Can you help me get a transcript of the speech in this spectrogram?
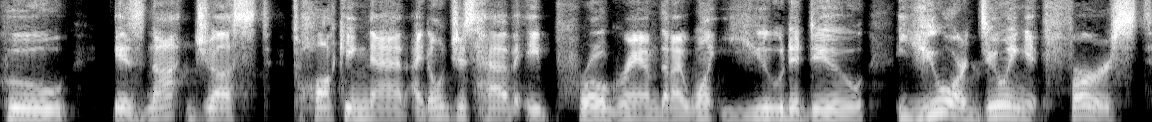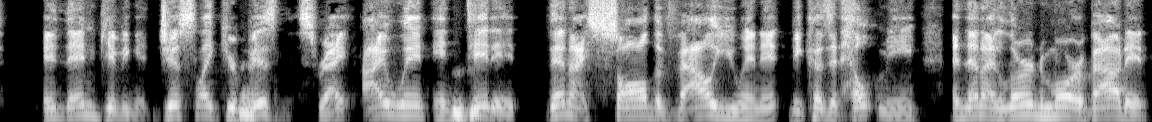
who is not just talking that. I don't just have a program that I want you to do. You are doing it first and then giving it, just like your business, right? I went and mm-hmm. did it. Then I saw the value in it because it helped me. And then I learned more about it.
